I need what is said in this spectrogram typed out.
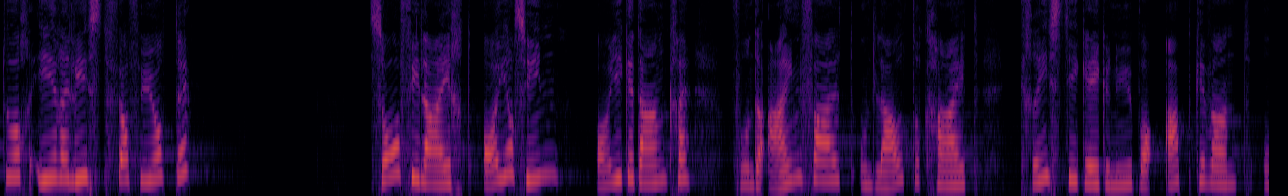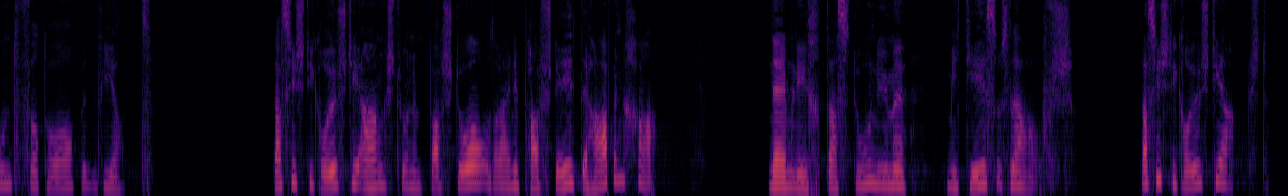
durch ihre List verführte? So vielleicht euer Sinn, eure Gedanken von der Einfalt und Lauterkeit Christi gegenüber abgewandt und verdorben wird. Das ist die größte Angst, die ein Pastor oder eine Pastete haben kann. Nämlich, dass du nicht mehr mit Jesus laufst. Das ist die größte Angst.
